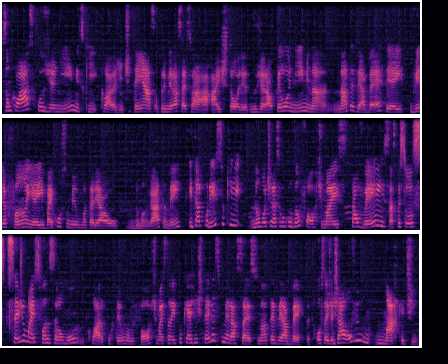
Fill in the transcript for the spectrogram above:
São clássicos de animes que, claro, a gente tem a- o primeiro acesso à, à- à história no geral pelo anime na, na TV aberta e aí vira fã e aí vai consumir o material do mangá também. Então é por isso que não vou tirar essa conclusão forte, mas talvez as pessoas sejam mais fãs de Sailor Moon, claro, por ter um nome forte, mas também porque a gente teve esse primeiro acesso na TV aberta. Ou seja, já houve um marketing,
